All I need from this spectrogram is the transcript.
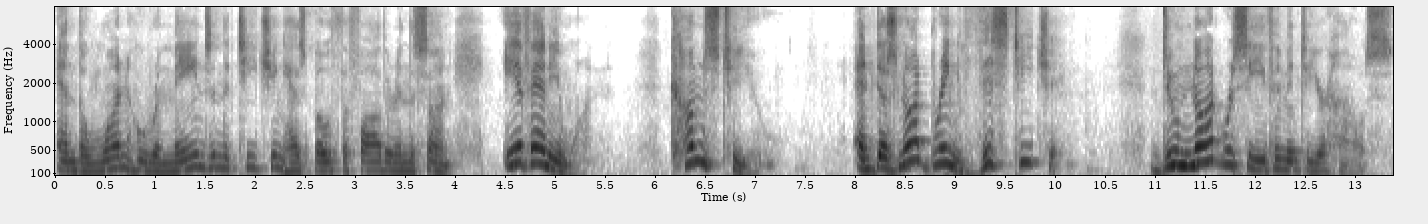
and the one who remains in the teaching has both the Father and the Son. If anyone comes to you and does not bring this teaching, do not receive him into your house.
